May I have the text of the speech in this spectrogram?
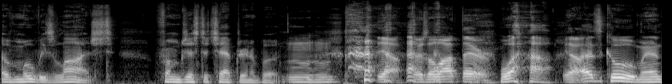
of movies launched from just a chapter in a book. Mm-hmm. Yeah, there's a lot there. wow. Yeah, that's cool, man.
